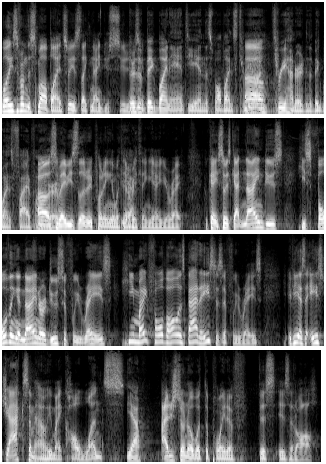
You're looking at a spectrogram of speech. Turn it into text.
well, he's from the small blind, so he's like nine deuce suited. There's a maybe. big blind ante, and the small blind's 300, 300 and the big blind's 500. Oh, so maybe he's literally putting in with everything. Yeah, you're right. Okay, so he's got nine deuce. He's folding a nine or a deuce if we raise. He might fold all his bad aces if we raise. If he has ace jack somehow, he might call once. Yeah. I just don't know what the point of this is at all.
